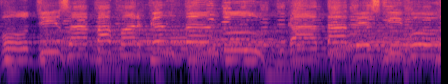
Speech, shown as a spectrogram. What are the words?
Vou desabafar cantando cada vez que vou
